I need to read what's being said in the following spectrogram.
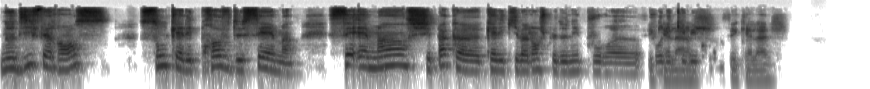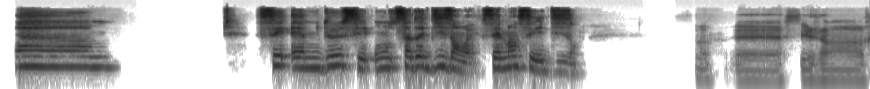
Nos différences sont qu'elle est prof de CM1. CM1, je sais pas que- quel équivalent je peux donner pour, euh, pour les? Québécois. C'est quel âge? Euh, CM2, c'est 11, ça doit être 10 ans, ouais. CM1, c'est 10 ans. Euh, c'est genre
